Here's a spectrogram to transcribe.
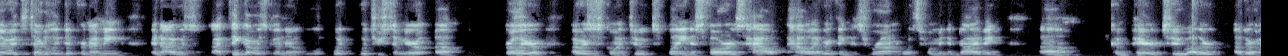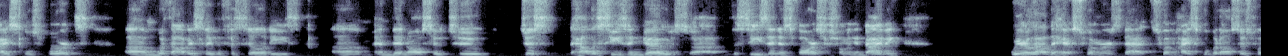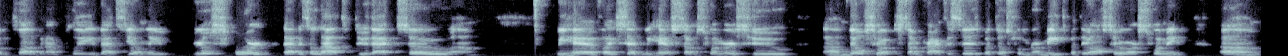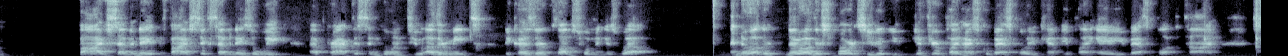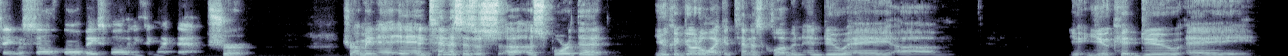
No, it's totally different. I mean, and I was, I think I was gonna what what you sent me uh, earlier. I was just going to explain as far as how how everything is run with swimming and diving um, compared to other other high school sports, um, with obviously the facilities, um, and then also to just how the season goes. Uh, the season, as far as for swimming and diving, we're allowed to have swimmers that swim high school but also swim club, and I believe that's the only real sport that is allowed to do that. So um, we have, like I said, we have some swimmers who um, they'll show up to some practices, but they'll swim in our meets. But they also are swimming um, five, seven days, five, six, seven days a week at practice and going to other meets because they're club swimming as well. And no other no other sports. You, you if you're playing high school basketball, you can't be playing AAU basketball at the time. Same with softball, baseball, anything like that. Sure, sure. I mean, and tennis is a, a sport that you could go to like a tennis club and, and do a. Um, you, you could do a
